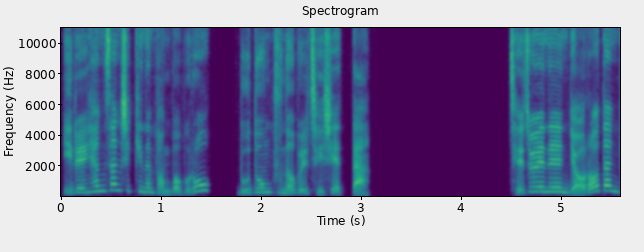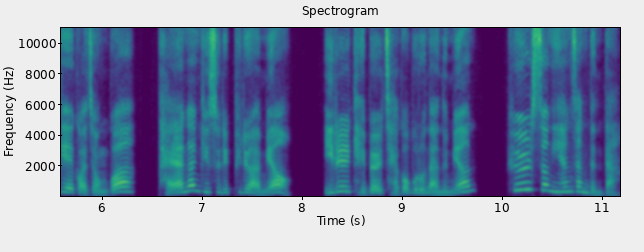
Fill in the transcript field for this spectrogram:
이를 향상시키는 방법으로 노동 분업을 제시했다. 제조에는 여러 단계의 과정과 다양한 기술이 필요하며 이를 개별 작업으로 나누면 효율성이 향상된다.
